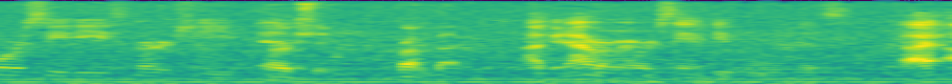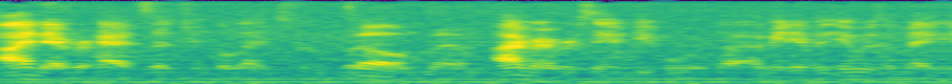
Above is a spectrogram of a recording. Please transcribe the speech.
four CDs per sheet. And, Hershey, front back. I mean, I remember seeing people with this. I, I never had such a collection. Oh man. I remember seeing people with that. I mean, it was, it was amazing.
